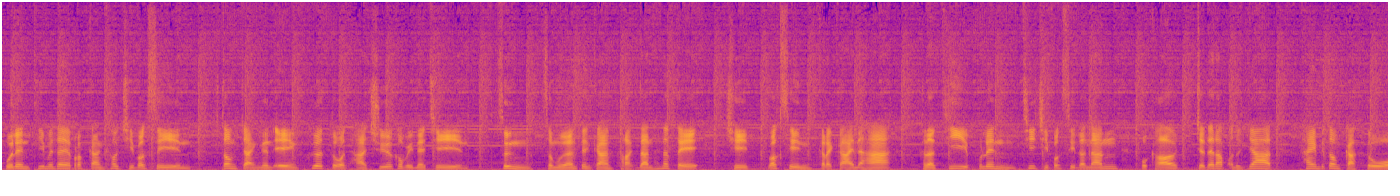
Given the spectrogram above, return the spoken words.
ผู้เล่นที่ไม่ได้รับการเข้าฉีดวัคซีน ต้องจ่ายเงินเองเพื่อตรวจหาเชื้อโควิด -19 ซึ่งเสมือนเป็นการผลักดันให้นักเตะฉีดวัคซีนกระจายนะฮะขณะที่ผู้เล่นที่ฉีดวัคซีนแล้วนั้น พวกเขาจะได้รับอนุญาตให้ไม่ต้องกักตัว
